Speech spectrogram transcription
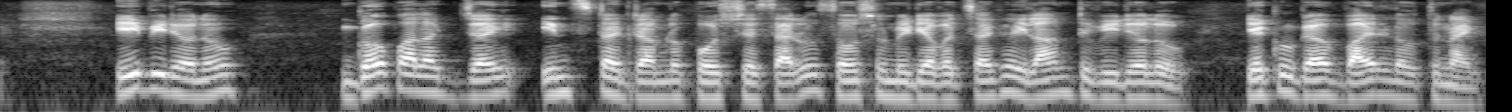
ఈ వీడియోను గోపాలక్ జై ఇన్స్టాగ్రామ్లో పోస్ట్ చేశారు. సోషల్ మీడియా వచ్చాక ఇలాంటి వీడియోలు ఎక్కువగా వైరల్ అవుతున్నాయి.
